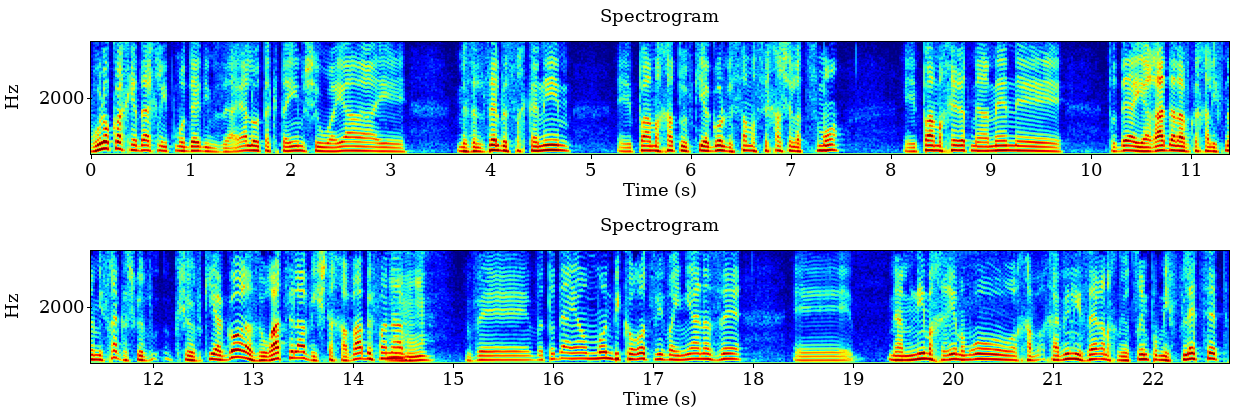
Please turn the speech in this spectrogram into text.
והוא לא כל כך ידע איך להתמודד עם זה. היה לו את הקטעים שהוא היה אה, מזלזל בשחקנים, פעם אחת הוא הבקיע גול ושם מסכה של עצמו, אה, פעם אחרת מאמן, אה, אתה יודע, ירד עליו ככה לפני משחק, אז כשהוא- הבקיע גול, אז הוא רץ אליו והשתחווה בפניו. ו- ואתה יודע, היה המון ביקורות סביב העניין הזה. אה, מאמנים אחרים אמרו, "חב- חייבים להיזהר, אנחנו יוצרים פה מפלצת,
